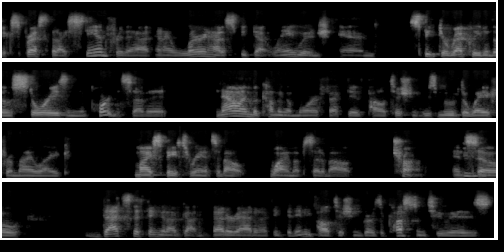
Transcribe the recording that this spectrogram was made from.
express that I stand for that and I learn how to speak that language and speak directly to those stories and the importance of it, now I'm becoming a more effective politician who's moved away from my like MySpace rants about why I'm upset about Trump. And mm-hmm. so that's the thing that I've gotten better at. And I think that any politician grows accustomed to is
